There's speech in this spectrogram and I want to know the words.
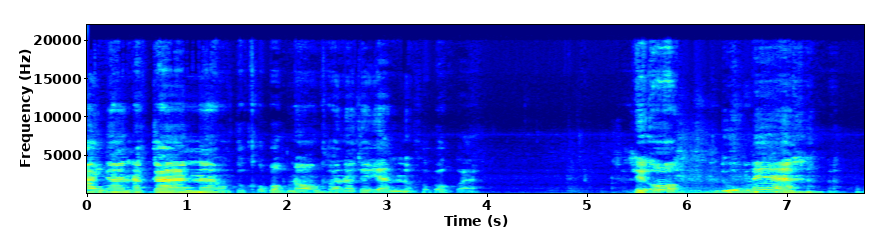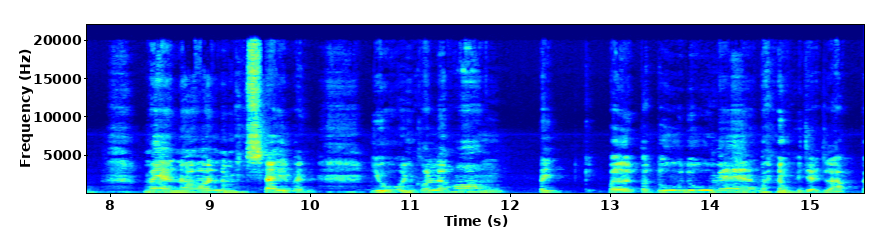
รายงานอาการนะก็เขาบอกน้องเขานะเจ้ายันเนาะเขาบอกว่าเลโอดูแม่ แม่นอนไม่ใช่มันอยู่กันคนละห้องไปเปิดประตูดูแม่บ้างจะหลับไป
